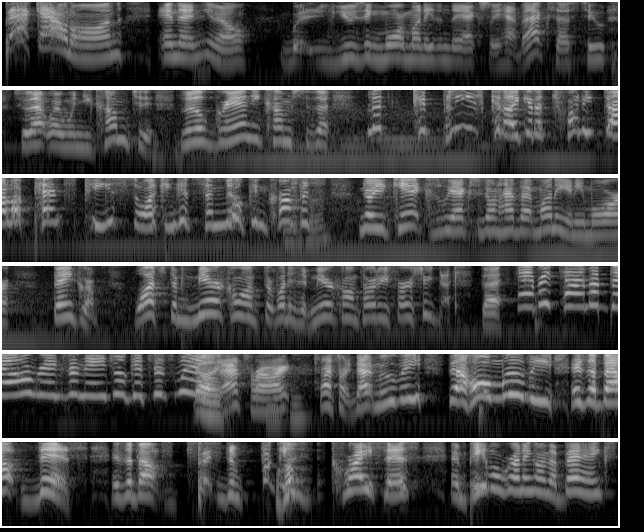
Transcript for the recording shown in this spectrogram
back out on and then, you know, using more money than they actually have access to. So that way when you come to little granny comes to the look can, please can i get a $20 pence piece so i can get some milk and crumpets? Mm-hmm. No you can't because we actually don't have that money anymore bankrupt watch the miracle on th- what is it miracle on 31st street the, the every time a bell rings an angel gets his wings Oh, that's right mm-hmm. that's right that movie that whole movie is about this is about b- the fucking crisis and people running on the banks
